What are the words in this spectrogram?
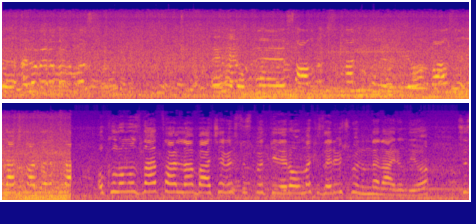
E, aloe vera'larımız e, hem e, sağlık açısından çok öneriliyor. Bazı ilaçlardan falan. Okulumuzda tarla, bahçe ve süs bitkileri olmak üzere 3 bölümden ayrılıyor. Süs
